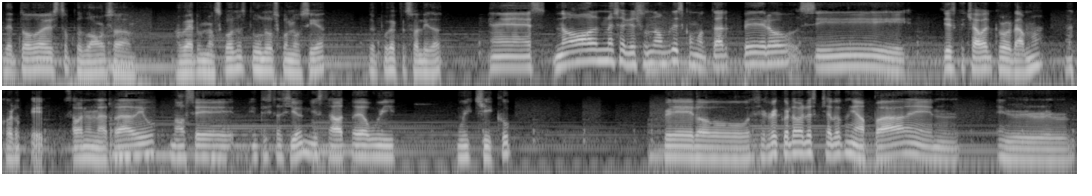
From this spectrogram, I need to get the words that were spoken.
de todo esto, pues vamos a, a ver unas cosas. ¿Tú los conocías de pura casualidad? No, no sabía sus nombres como tal, pero sí, sí escuchaba el programa. Me acuerdo que estaban en la radio, no sé en qué estación, yo estaba todavía muy, muy chico. Pero sí recuerdo haber escuchado con mi papá en, en,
